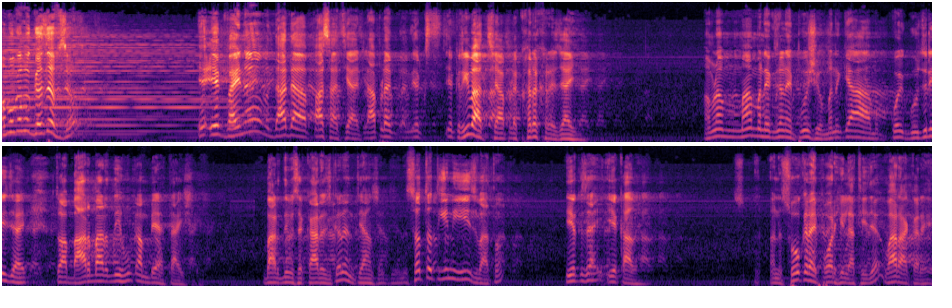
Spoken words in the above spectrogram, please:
અમુક અમુક ગજબ છો એ એક ભાઈના દાદા પાસા થયા એટલે આપણે એક એક રિવાજ છે, આપણે ખરેખરે જાય. હમણાં માં મને એક જણે પૂછ્યું, મને કે આ કોઈ ગુજરી જાય, તો આ બાર બાર દી હું કામ બેહતા છે? બાર દિવસે કારજ કરે ને ત્યાં સુધી. સતત એની એ જ વાતો એક જાય, એક આવે. અને છોકરાય પોરહીલાથી જાય, વારા કરે.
